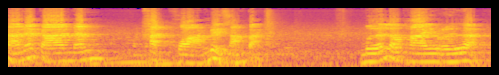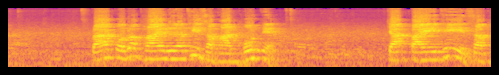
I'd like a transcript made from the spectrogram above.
ถานการณ์นั้นขัดขวางด้วยซ้ำไป เหมือนเราพายเรือ ปรากฏว่าพายเรือที่สะพานพุทธเนี่ย จะไปที่สะพ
